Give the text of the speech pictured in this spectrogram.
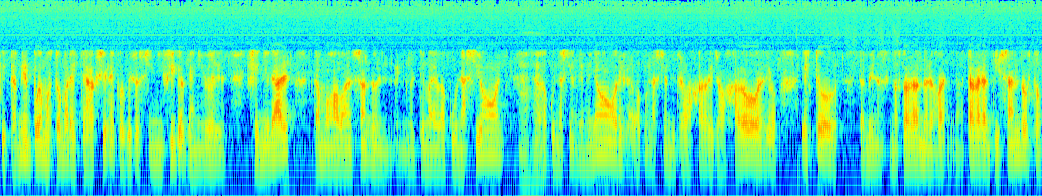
que también podemos tomar estas acciones porque eso significa que a nivel general estamos avanzando en, el tema de vacunación, la vacunación de menores, la vacunación de trabajadores y trabajadoras. Digo, esto también nos, está dando, nos, está garantizando estos,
